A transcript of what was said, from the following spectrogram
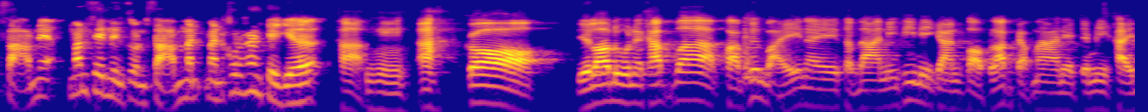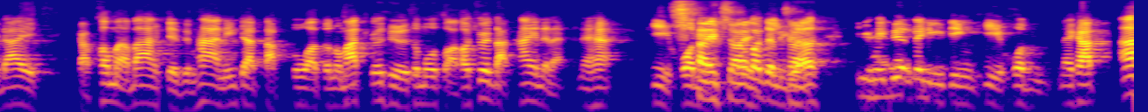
23 เนี่ยมันเซนหนึ่งส่วนสามมันมันค่อนข้างจะเยอะครับอือฮึอะก็ เดี๋ยวรอดูนะครับว่าความเคลื่อนไหวในสัปดาห์นี้ที่มีการตอบรับกลับมาเนี่ยจะมีใครได้กลับเข้ามาบ้าง 75 นี้จะตัดตัวอัตโนมัติ ก็คือสโมสรเขาช่วยตัดให้นั่นแหละนะฮะกี่คนใช่ใช่แล้วก็จะเหลือใช่ที่ให้เลือกได้จริง ๆ กี่คนนะครับอะ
